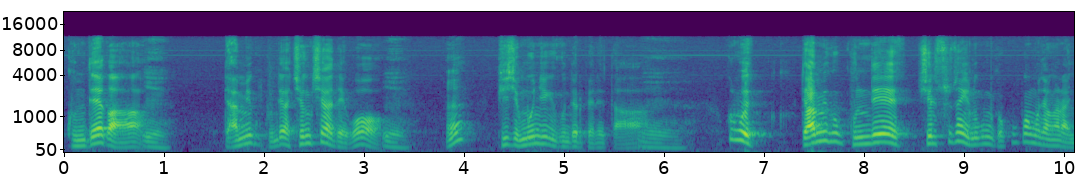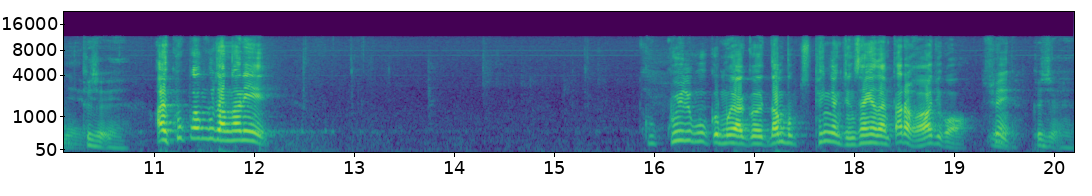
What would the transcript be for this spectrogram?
군대가 예. 대한민국 군대가 정치화되고 예. 예? 비전문적인 군대로 변했다. 예. 그리고 대한민국 군대의 제일 수장이 누굽니까? 국방부 장관 아니에요. 그죠. 예. 아니 국방부 장관이 9.19 그 뭐야 그 남북 평양 정상회담 따라가가지고 수행. 예. 그죠. 예.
